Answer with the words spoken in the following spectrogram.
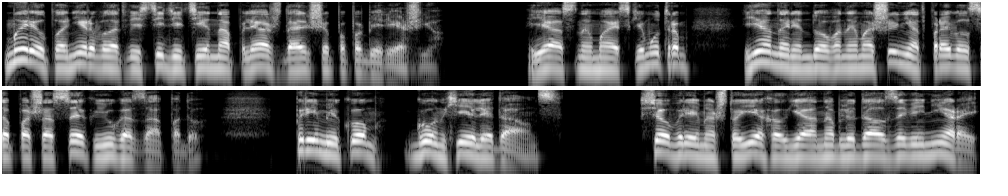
Мэрил планировал отвезти детей на пляж дальше по побережью. Ясным майским утром я на арендованной машине отправился по шоссе к юго-западу. Прямиком Гунхели Даунс. Все время, что ехал, я наблюдал за Венерой,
